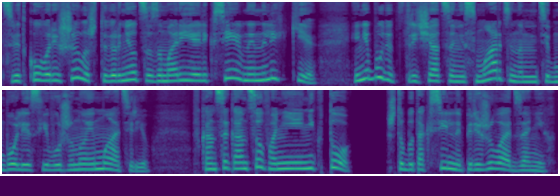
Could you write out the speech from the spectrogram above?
Цветкова решила, что вернется за Марией Алексеевной налегке и не будет встречаться ни с Мартином, ни тем более с его женой и матерью. В конце концов, они ей никто, чтобы так сильно переживать за них.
